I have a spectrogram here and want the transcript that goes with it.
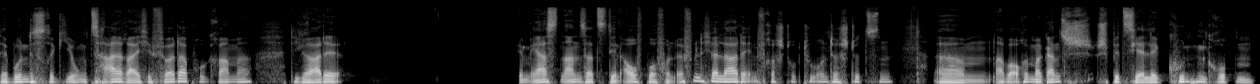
der Bundesregierung zahlreiche Förderprogramme, die gerade im ersten Ansatz den Aufbau von öffentlicher Ladeinfrastruktur unterstützen, ähm, aber auch immer ganz spezielle Kundengruppen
